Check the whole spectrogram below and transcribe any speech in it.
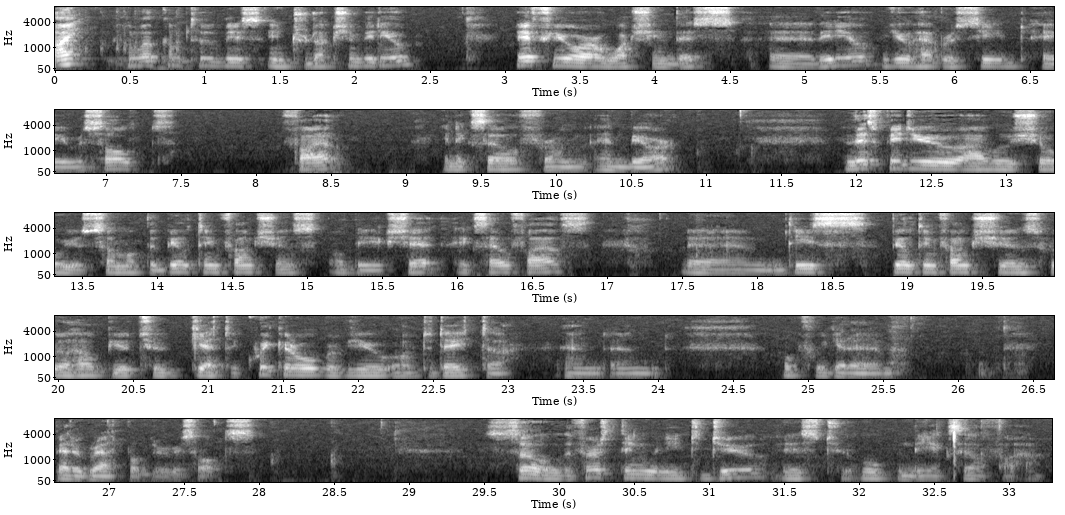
Hi welcome to this introduction video. If you are watching this uh, video you have received a result file in Excel from NBR. In this video I will show you some of the built-in functions of the Excel files. Um, these built-in functions will help you to get a quicker overview of the data and, and hopefully get a better grasp of the results. So the first thing we need to do is to open the Excel file.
